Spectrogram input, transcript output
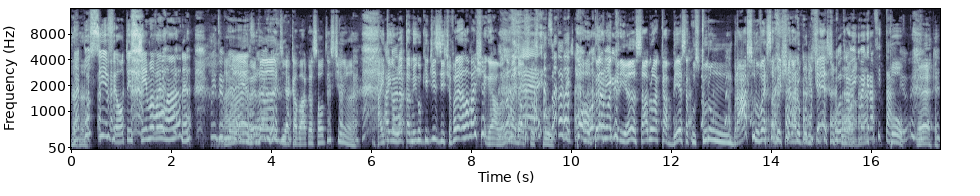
Não é possível. A autoestima vai lá, né? Muito Ah, bom. é verdade, ia acabar com a sua autoestima. Aí tem um Agora- outro amigo que desiste. Eu falei, ela vai chegar, mano, ela vai dar os seus É, pulos. exatamente. Porra, opera uma amigo- criança, abre uma cabeça, costura um braço, não vai saber chegar no podcast? Outro porra. amigo vai grafitar, Pô, viu? é.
